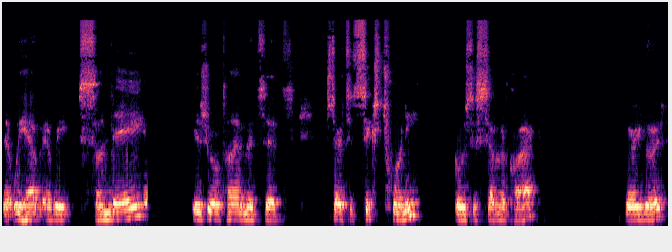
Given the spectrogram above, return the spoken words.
that we have every Sunday. Israel time, it's at, starts at 6.20, goes to 7 o'clock. Very good.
